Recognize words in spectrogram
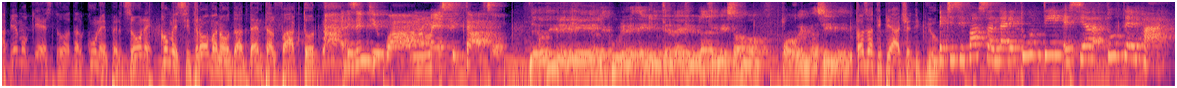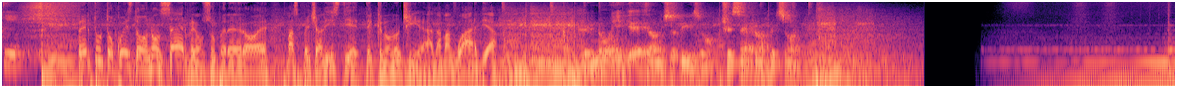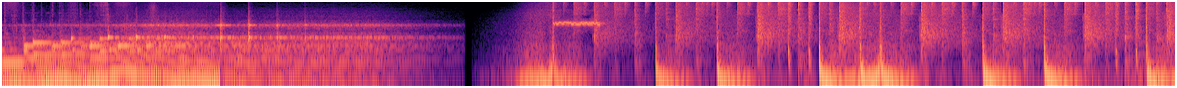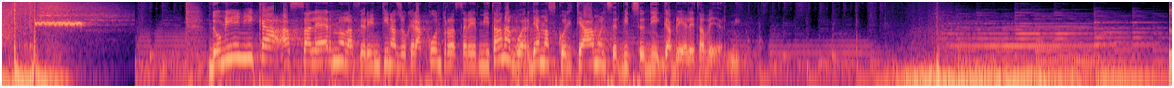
Abbiamo chiesto ad alcune persone come si trovano da Dental Factor. Ad esempio qua non ho mai aspettato. Devo dire che le cure e gli interventi relativi sono poco invasivi. Cosa ti piace di più? E ci si possa andare tutti e sia da tutte le parti. Per tutto questo non serve un supereroe, ma specialisti e tecnologie all'avanguardia. Per noi dietro a ogni sorriso c'è sempre una persona. Domenica a Salerno la Fiorentina giocherà contro la Salernitana. Guardiamo, ascoltiamo il servizio di Gabriele Taverni.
